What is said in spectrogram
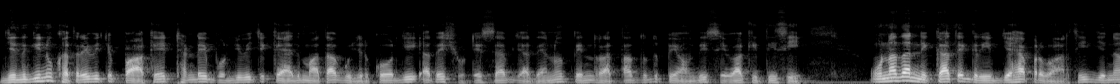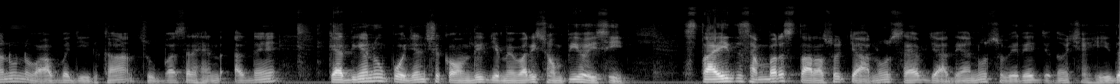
ਜ਼ਿੰਦਗੀ ਨੂੰ ਖਤਰੇ ਵਿੱਚ ਪਾ ਕੇ ਠੰਡੇ ਬੁਰਜ ਵਿੱਚ ਕੈਦ ਮਾਤਾ ਗੁਜਰ ਕੌਰ ਜੀ ਅਤੇ ਛੋਟੇ ਸਾਹਿਬਜ਼ਾਦਿਆਂ ਨੂੰ ਤਿੰਨ ਰਾਤਾਂ ਦੁੱਧ ਪਿਆਉਣ ਦੀ ਸੇਵਾ ਕੀਤੀ ਸੀ। ਉਹਨਾਂ ਦਾ ਨਿੱਕਾ ਤੇ ਗਰੀਬ ਜਿਹਾ ਪਰਿਵਾਰ ਸੀ, ਜਿਨ੍ਹਾਂ ਨੂੰ ਨਵਾਬ ਵਜੀਦ ਖਾਨ, ਸੂਬਾ ਸਰਹਿੰਦ ਨੇ ਕੈਦੀਆਂ ਨੂੰ ਭੋਜਨ ਛਕਾਉਣ ਦੀ ਜ਼ਿੰਮੇਵਾਰੀ ਸੌਂਪੀ ਹੋਈ ਸੀ। 27 ਦਸੰਬਰ 1704 ਨੂੰ ਸਾਹਿਬਜ਼ਾਦਿਆਂ ਨੂੰ ਸਵੇਰੇ ਜਦੋਂ ਸ਼ਹੀਦ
